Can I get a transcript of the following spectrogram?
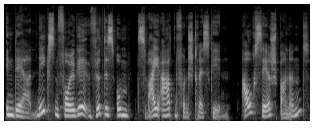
In der nächsten Folge wird es um zwei Arten von Stress gehen. Auch sehr spannend.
